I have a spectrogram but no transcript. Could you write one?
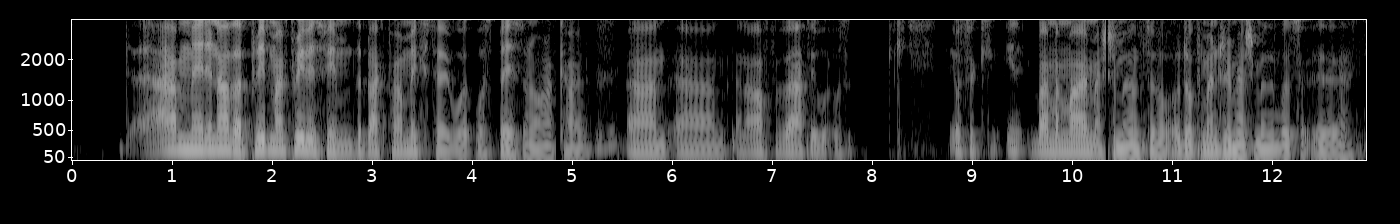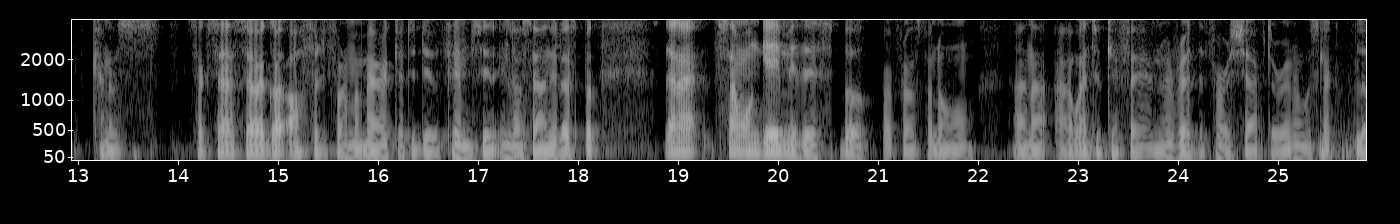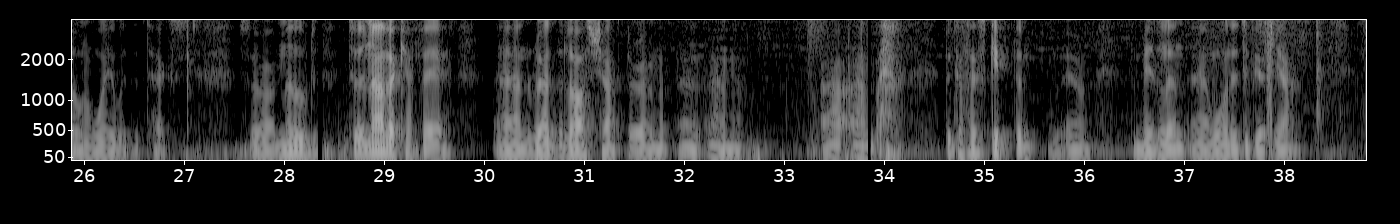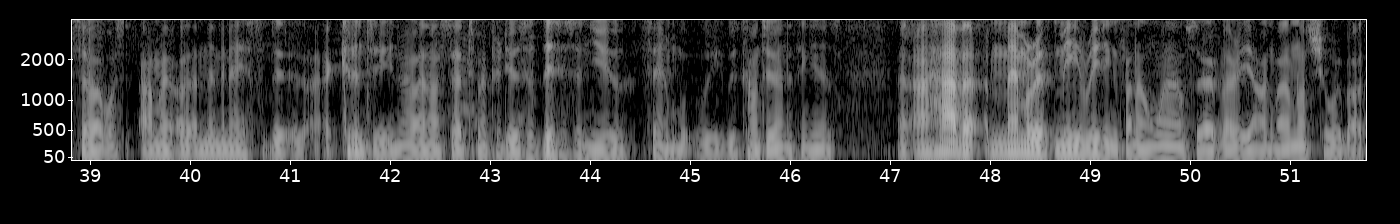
I made another. Pre- my previous film, The Black Power Mixtape, wa- was based on archive, and and and after that, it was it was a, in, by my, my measurements or, or documentary measurement, it was uh, kind of s- success. So I got offered from America to do films in, in Los Angeles, but then I, someone gave me this book by Frantz Fanon, and I, I went to a cafe and I read the first chapter, and I was like blown away with the text. So I moved to another cafe and read the last chapter, and and, and uh, um, because I skipped the you know, the middle, and, and I wanted to go yeah. So I was I'm, uh, I'm amazed. That I couldn't you know, and I said to my producers, "This is a new film. We we can't do anything else." And I have a, memory of me reading Fanon when I was very, very young, but I'm not sure about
